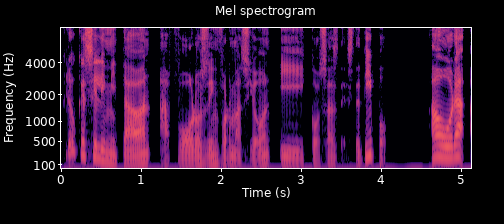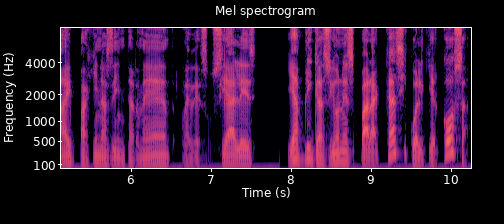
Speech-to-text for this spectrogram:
creo que se limitaban a foros de información y cosas de este tipo. Ahora hay páginas de Internet, redes sociales y aplicaciones para casi cualquier cosa.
